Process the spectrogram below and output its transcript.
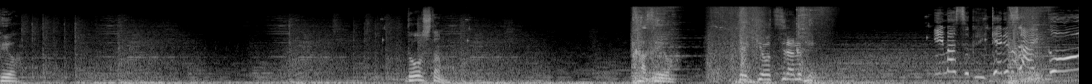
くよ。どうしたの？風よ。敵を貫け。今すぐ行ける。最高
